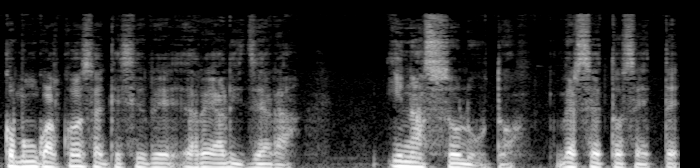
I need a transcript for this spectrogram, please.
come un qualcosa che si re- realizzerà in assoluto. Versetto 7.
